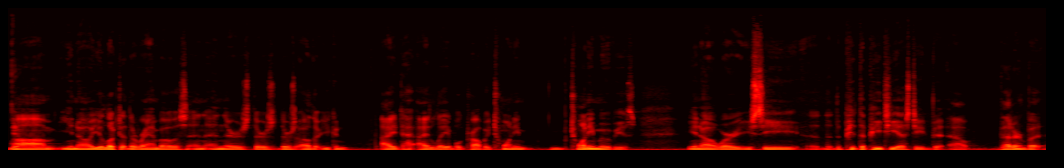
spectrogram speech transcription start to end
Yeah. Um, you know, you looked at the Rambo's, and, and there's there's there's other you can I, I labeled probably 20, 20 movies, you know, where you see the the, the PTSD out veteran, but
